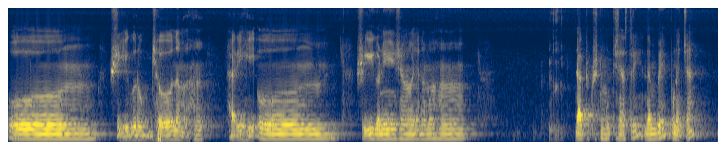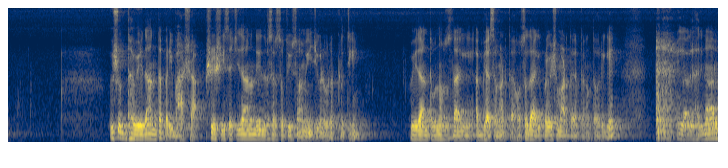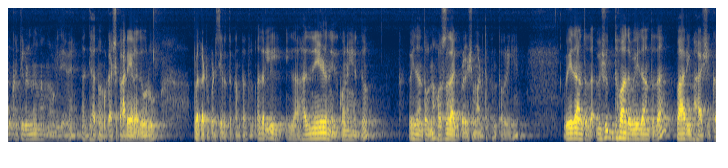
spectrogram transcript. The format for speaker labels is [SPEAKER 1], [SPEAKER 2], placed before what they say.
[SPEAKER 1] ಓಂ ಶ್ರೀ ಗುರುಭ್ಯೋ ನಮಃ. ಹರಿ ಓಂ ಶ್ರೀ ಗಣೇಶಾಯ ನಮಃ. ಡಾಕ್ಟರ್ ಕೃಷ್ಣಮೂರ್ತಿ ಶಾಸ್ತ್ರಿ, ದಂಬೆ, ಪುಣಚ. ವಿಶುದ್ಧ ವೇದಾಂತ ಪರಿಭಾಷಾ, ಶ್ರೀ ಶ್ರೀ ಸಚ್ಚಿದಾನಂದೇಂದ್ರ ಸರಸ್ವತಿ ಸ್ವಾಮೀಜಿಗಳವರ ಕೃತಿ. ವೇದಾಂತವನ್ನು ಹೊಸದಾಗಿ ಅಭ್ಯಾಸ ಮಾಡ್ತಾ, ಹೊಸದಾಗಿ ಪ್ರವೇಶ ಮಾಡ್ತಾ ಇರತಕ್ಕಂಥವರಿಗೆ ಈಗಾಗಲೇ ಹದಿನಾರು ಕೃತಿಗಳನ್ನು ನಾವು ನೋಡಿದ್ದೇವೆ. ಅಧ್ಯಾತ್ಮ ಪ್ರಕಾಶ ಕಾರ್ಯಾಲಯದವರು ಪ್ರಕಟಪಡಿಸಿರತಕ್ಕಂಥದ್ದು. ಅದರಲ್ಲಿ ಈಗ ಹದಿನೇಳನೇದು ಕೊನೆಯದ್ದು. ವೇದಾಂತವನ್ನು ಹೊಸದಾಗಿ ಪ್ರವೇಶ ಮಾಡ್ತಕ್ಕಂಥವರಿಗೆ. ವೇದಾಂತದ, ವಿಶುದ್ಧವಾದ ವೇದಾಂತದ ಪಾರಿಭಾಷಿಕ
